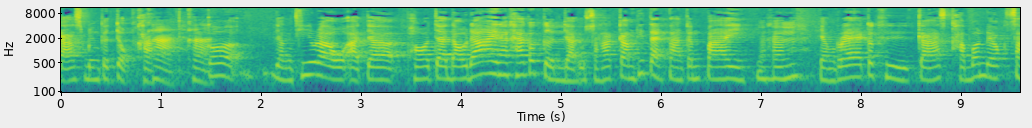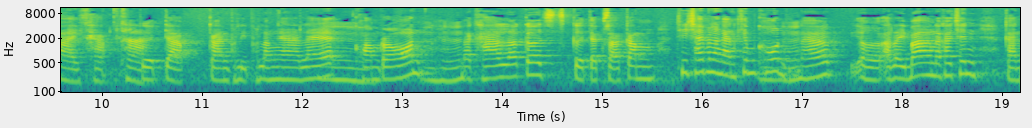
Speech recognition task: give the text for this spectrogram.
ก๊าซเรือนกระจกค่ะค่ะค่ะก็อย่างที่เราอาจจะพอจะเดาได้นะคะ ก็เกิดจากอุตสาหกรรมที่แตกต่างกันไปนะคะอือฮึอย่างแรกก็คือก๊าซคาร์บอนไดออกไซด์ค่ะค่ะเกิดจากการผลิตพลังงานและอืมความร้อนนะคะ แล้วก็เกิดจากอุตสาหกรรมที่ใช้พลังงานเข้มข้นนะเอ่ออะไรบ้างนะคะ เช่น การ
